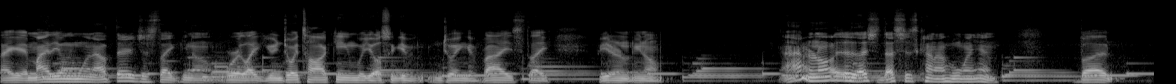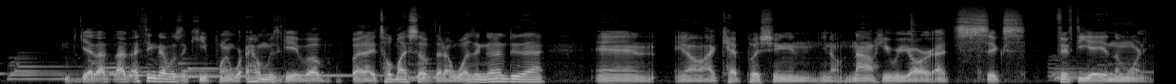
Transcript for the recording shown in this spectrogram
Like, am I the only one out there? Just like you know, where like you enjoy talking, but you also give enjoying advice. Like, but you don't, you know. I don't know. That's that's just kind of who I am. But yeah, that, that I think that was a key point where I almost gave up. But I told myself that I wasn't gonna do that and you know I kept pushing, and you know now here we are at 6:58 in the morning.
